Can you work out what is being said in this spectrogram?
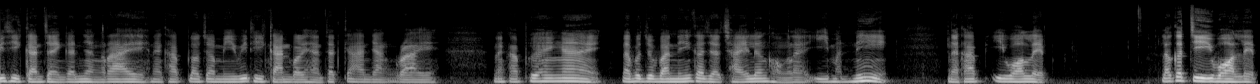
วิธีการจ่ายเงินอย่างไรนะครับ เราจะมีวิธีการบริหารจัดการอย่างไรนะครับ เพื่อให้ง่ายในปัจจุบันนี้ก็จะใช้เรื่องของอะไร e-money นะครับ e-wallet แล้วก็ g-wallet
